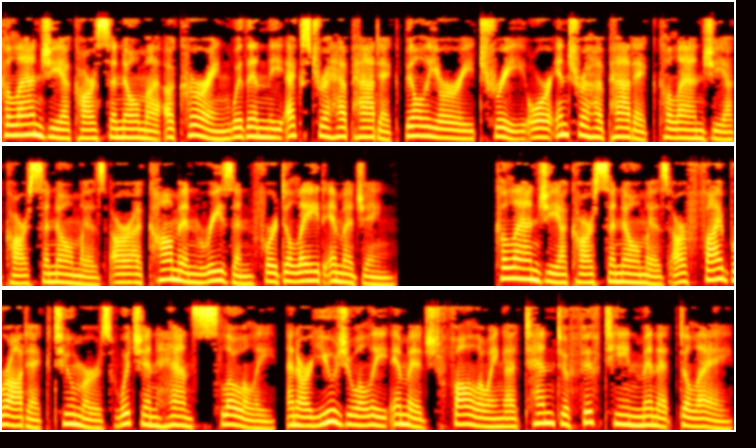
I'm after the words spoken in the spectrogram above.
Cholangiocarcinoma occurring within the extrahepatic biliary tree or intrahepatic cholangiocarcinomas are a common reason for delayed imaging. Cholangiocarcinomas are fibrotic tumors which enhance slowly, and are usually imaged following a 10 to 15 minute delay.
